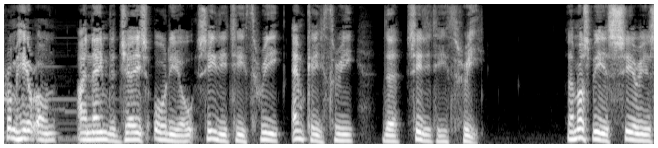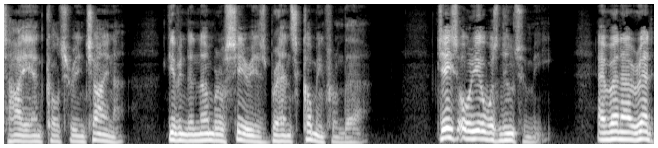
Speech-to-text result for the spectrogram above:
From here on I named the Jay's Audio CDT3 MK3 the CDT3. There must be a serious high-end culture in China, given the number of serious brands coming from there. Jay's Audio was new to me, and when I read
